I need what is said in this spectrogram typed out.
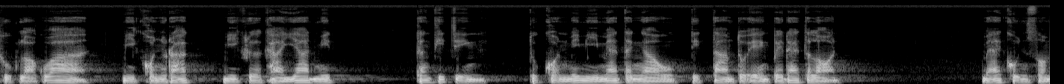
ถูกหลอกว่า มีคนรัก มีเครือข่ายญาติมิตร ทั้งที่จริง ทุกคนไม่มีแม้แต่เงาติดตามตัวเองไปได้ตลอด แม้คุณสม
